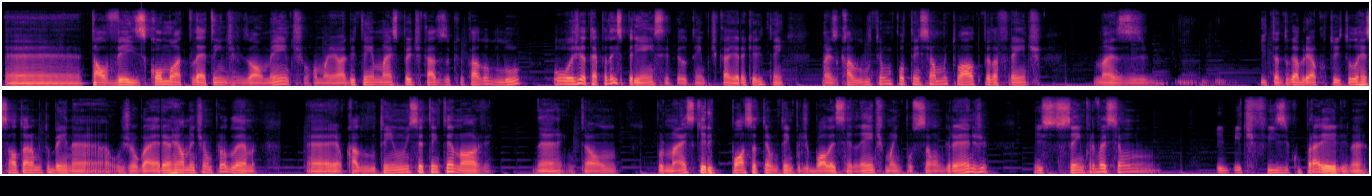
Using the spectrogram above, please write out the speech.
É, talvez, como atleta individualmente, o Romagnoli tenha mais predicados do que o Calulu, hoje até pela experiência, pelo tempo de carreira que ele tem. Mas o Calulu tem um potencial muito alto pela frente, mas... E, tanto o Gabriel quanto o Ítalo ressaltaram muito bem, né? O jogo aéreo realmente é um problema. É, o Calulu tem 1,79, né? Então, por mais que ele possa ter um tempo de bola excelente, uma impulsão grande, isso sempre vai ser um limite físico para ele, né?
